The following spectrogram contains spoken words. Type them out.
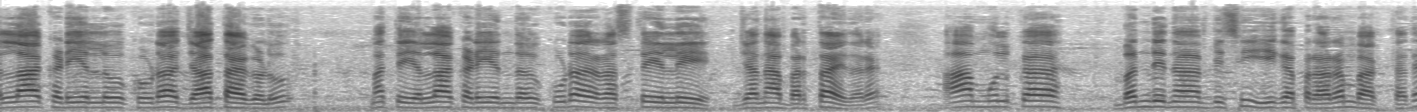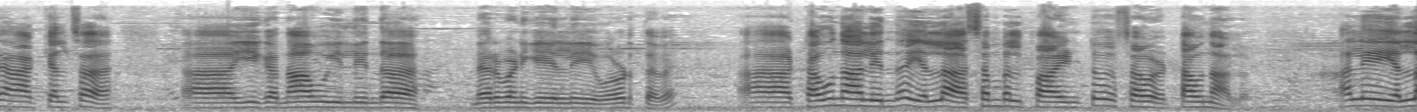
ಎಲ್ಲ ಕಡೆಯಲ್ಲೂ ಕೂಡ ಜಾಥಾಗಳು ಮತ್ತು ಎಲ್ಲ ಕಡೆಯಿಂದಲೂ ಕೂಡ ರಸ್ತೆಯಲ್ಲಿ ಜನ ಬರ್ತಾ ಇದ್ದಾರೆ. ಆ ಮೂಲಕ ಬಂದಿನ ಬಿಸಿ ಈಗ ಪ್ರಾರಂಭ ಆಗ್ತದೆ. ಆ ಕೆಲಸ ಈಗ ನಾವು ಇಲ್ಲಿಂದ ಮೆರವಣಿಗೆಯಲ್ಲಿ ಹೊರಡ್ತೇವೆ. ಟೌನ್ ಹಾಲಿಂದ ಎಲ್ಲ ಅಸೆಂಬಲ್ ಪಾಯಿಂಟು ಸ ಟೌನ್ ಹಾಲು ಅಲ್ಲಿ ಎಲ್ಲ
